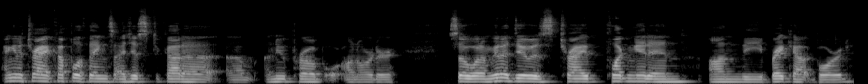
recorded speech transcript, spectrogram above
I'm going to try a couple of things. I just got a um, a new probe on order. So what I'm going to do is try plugging it in on the breakout board,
